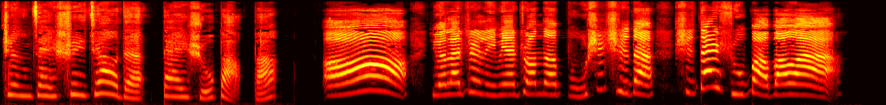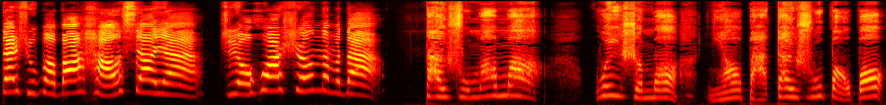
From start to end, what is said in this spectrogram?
正在睡觉的袋鼠宝宝哦，原来这里面装的不是吃的，是袋鼠宝宝啊！袋鼠宝宝好小呀，只有花生那么大。袋鼠妈妈，为什么你要把袋鼠宝宝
